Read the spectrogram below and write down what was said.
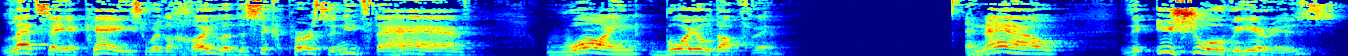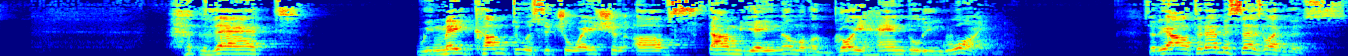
Let's say a case where the choyle, the sick person, needs to have wine boiled up for him. And now, the issue over here is that we may come to a situation of stam yenam, of a goy handling wine. So the Alter Rebbe says like this,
